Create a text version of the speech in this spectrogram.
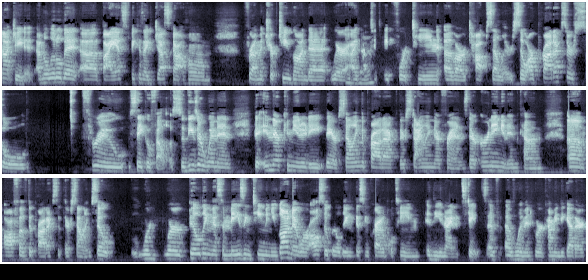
not jaded, I'm a little bit uh, biased because I just got home from a trip to Uganda where mm-hmm. I got mm-hmm. to take 14 of our top sellers. So our products are sold through Sseko Fellows. So these are women that in their community, they are selling the product, they're styling their friends, they're earning an income um, off of the products that they're selling. So we're, we're building this amazing team in Uganda. We're also building this incredible team in the United States of, of women who are coming together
